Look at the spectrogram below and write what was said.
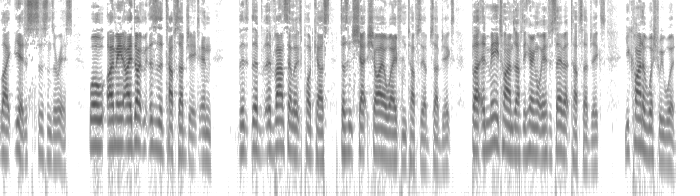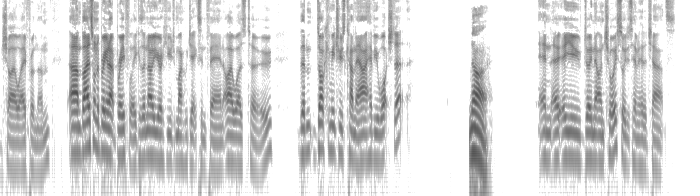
Like yeah, just citizens arrest. Well, I mean, I don't. This is a tough subject, and the the Advanced Analytics podcast doesn't sh- shy away from tough sub- subjects. But in many times, after hearing what we have to say about tough subjects, you kind of wish we would shy away from them. Um, but I just want to bring it up briefly because I know you're a huge Michael Jackson fan. I was too. The documentary's come out. Have you watched it? No, And are, are you doing that on choice, or you just haven't had a chance?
